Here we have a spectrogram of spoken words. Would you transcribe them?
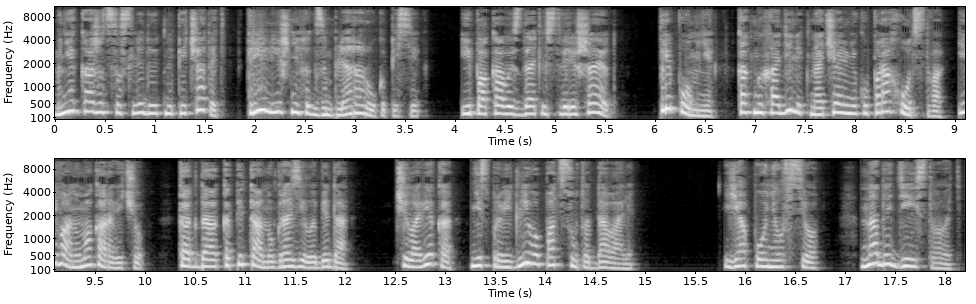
мне кажется, следует напечатать три лишних экземпляра рукописи. И пока в издательстве решают, припомни, как мы ходили к начальнику пароходства Ивану Макаровичу, когда капитану грозила беда. Человека несправедливо под суд отдавали. Я понял все. Надо действовать,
